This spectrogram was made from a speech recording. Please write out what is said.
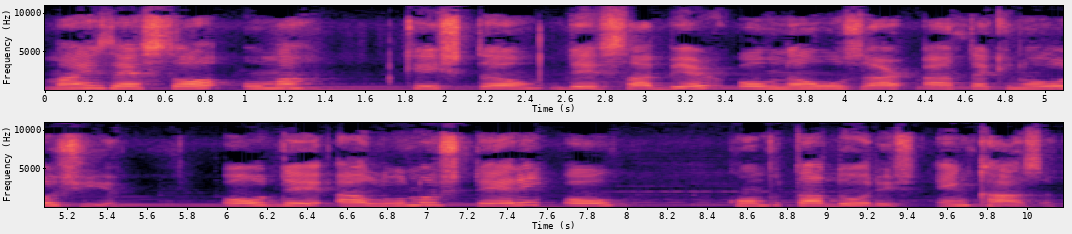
Mas é só uma questão de saber ou não usar a tecnologia, ou de alunos terem ou computadores em casa.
